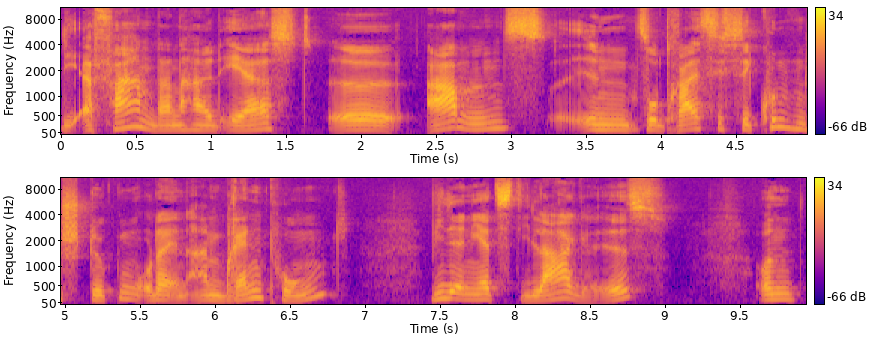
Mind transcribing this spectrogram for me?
die erfahren dann halt erst äh, abends in so 30 Sekunden Stücken oder in einem Brennpunkt, wie denn jetzt die Lage ist. Und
